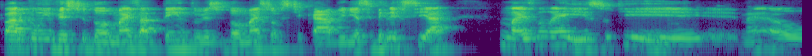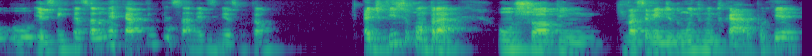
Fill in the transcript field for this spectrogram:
Claro que um investidor mais atento, um investidor mais sofisticado iria se beneficiar, mas não é isso que né, o, o, eles têm que pensar no mercado, têm que pensar neles mesmos. Então, é difícil comprar um shopping que vai ser vendido muito, muito caro, porque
